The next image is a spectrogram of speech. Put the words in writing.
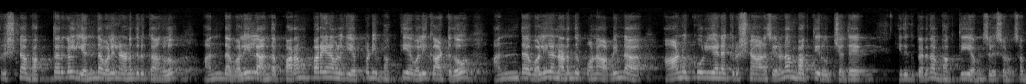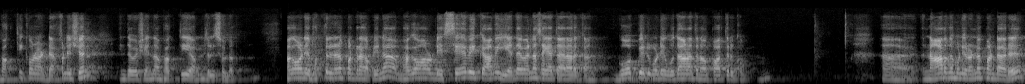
கிருஷ்ண பக்தர்கள் எந்த வழியில் நடந்திருக்காங்களோ அந்த வழியில அந்த பரம்பரை நம்மளுக்கு எப்படி பக்தியை வழிகாட்டுதோ அந்த வழியில நடந்து போனா அப்படின்னா ஆணுக்கூலியான கிருஷ்ணான்னு சொல்லணும் பக்தி ருச்சது இதுக்கு பேர் தான் பக்தி அப்படின்னு சொல்லி சொல்லணும் ஸோ பக்திக்கான டெஃபினேஷன் இந்த விஷயம் தான் பக்தி அப்படின்னு சொல்லி சொல்றோம். பகவானுடைய பக்தர்கள் என்ன பண்றாங்க அப்படின்னா பகவானுடைய சேவைக்காக எதை வேணா செய்ய தயாரா இருக்காங்க. கோபியர்களுடைய உதாரணத்தை நம்ம பார்த்திருக்கோம். ஆஹ் நாரத முனிவர் என்ன பண்றாரு?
